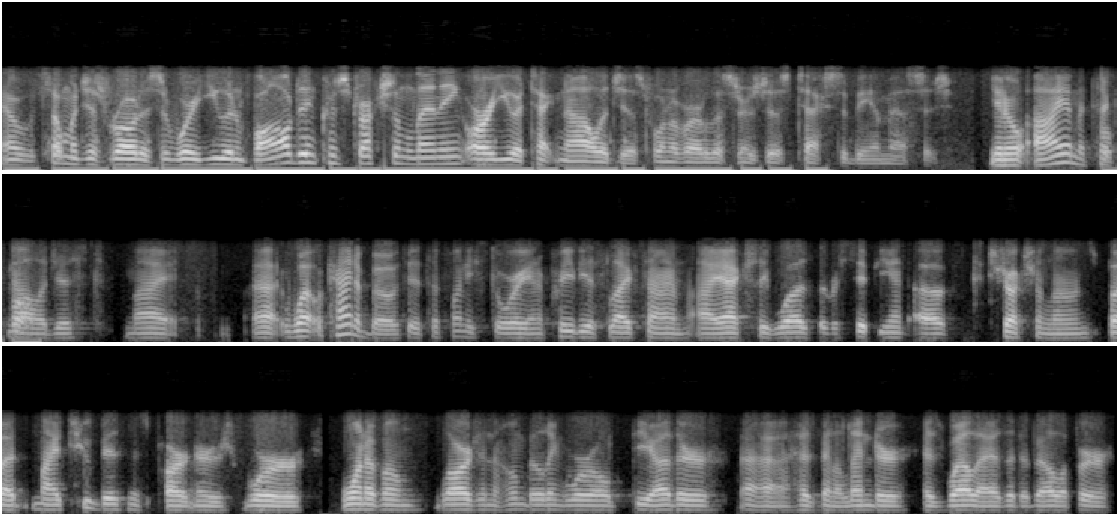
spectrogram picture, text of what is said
Now, someone just wrote us. Were you involved in construction lending, or are you a technologist? One of our listeners just texted me a message. You know, I am a technologist. My uh, well, kind of both. It's a funny story. In a previous lifetime, I actually was the recipient of construction loans, but my two business partners were one of them large in the home building world. The other uh, has been a lender as well as a developer.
